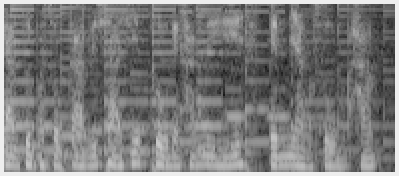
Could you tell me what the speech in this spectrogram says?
การฝึกประสบการณ์วิชาชีพครูในครั้งนี้เป็นอย่างสูงครับ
